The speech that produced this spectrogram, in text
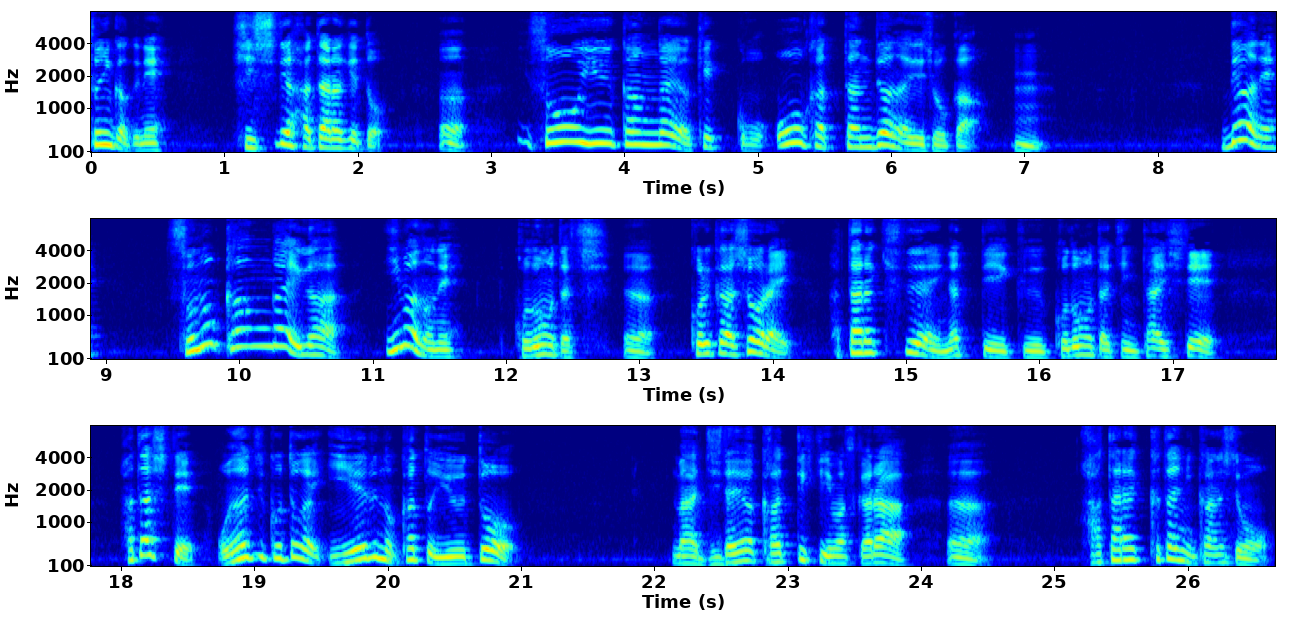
とにかくね必死で働けと、うん、そういう考えが結構多かったんではないでしょうか、うん、ではねその考えが今のね子供たち、うん、これから将来働き世代になっていく子供たちに対して果たして同じことが言えるのかというとまあ時代は変わってきていますから、うん、働き方に関しても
